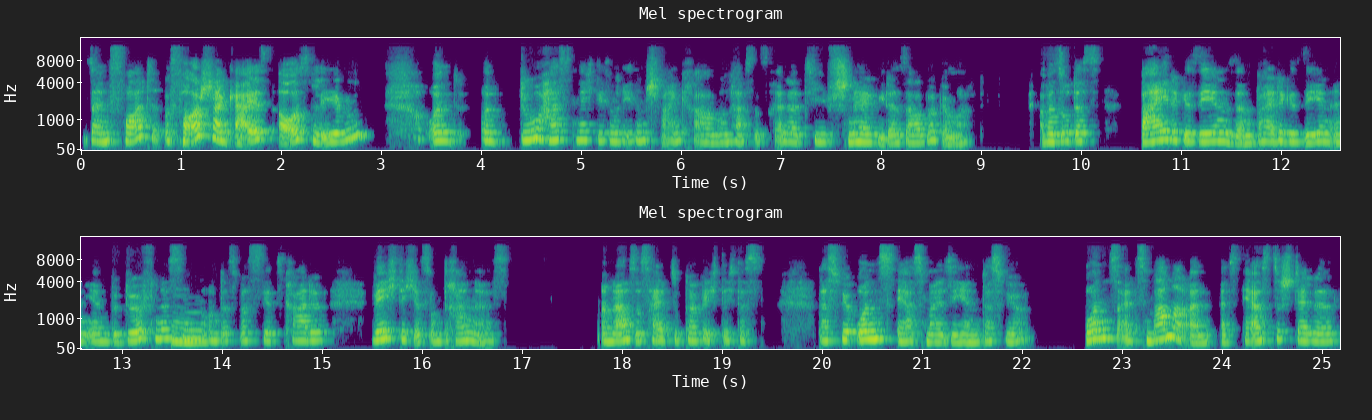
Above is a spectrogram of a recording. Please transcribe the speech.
seinen Forschergeist ausleben und, und du hast nicht diesen riesen Schweinkram und hast es relativ schnell wieder sauber gemacht. Aber so, dass beide gesehen sind, beide gesehen in ihren Bedürfnissen mhm. und das, was jetzt gerade wichtig ist und dran ist. Und da ist halt super wichtig, dass, dass wir uns erstmal sehen, dass wir uns als Mama an, als erste Stelle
